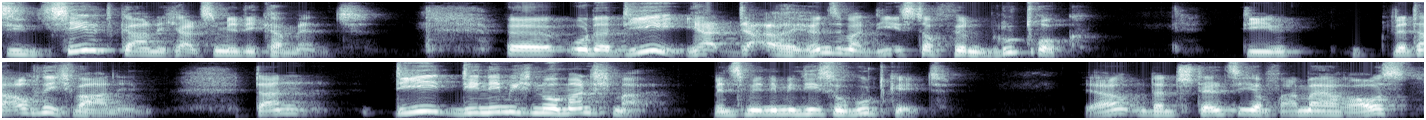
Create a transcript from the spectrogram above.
die zählt gar nicht als Medikament. Äh, oder die, ja, da, hören Sie mal, die ist doch für den Blutdruck. Die wird er auch nicht wahrnehmen. Dann die, die nehme ich nur manchmal, wenn es mir nämlich nicht so gut geht. Ja, und dann stellt sich auf einmal heraus,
